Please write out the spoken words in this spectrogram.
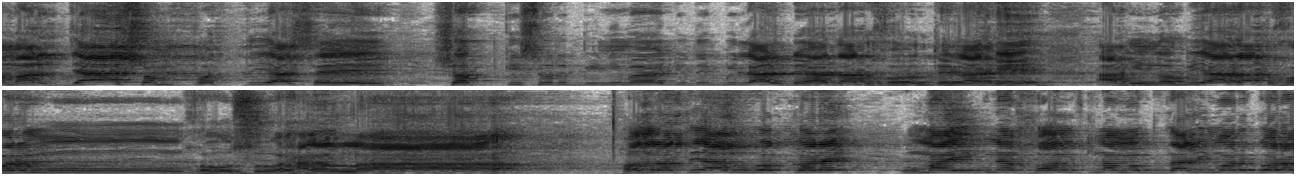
আমার যা সম্পত্তি আছে সব কিছুর বিনিময়ে যদি বিলাল ডে আজাদ করতে লাগে, আমি নবী আজাদ করমু। সুবহানাল্লাহ। হজরতে আবু বকরে উমা ইবনে খলফ নামক জালিমর গড়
